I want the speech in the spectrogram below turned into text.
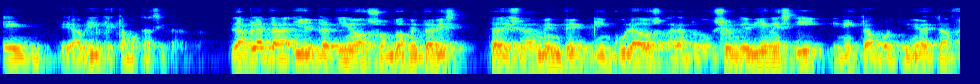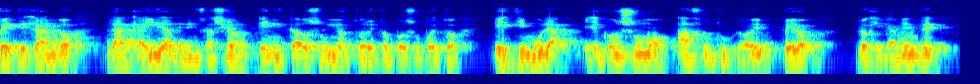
de abril que estamos transitando. La plata y el platino son dos metales tradicionalmente vinculados a la producción de bienes y en esta oportunidad están festejando la caída de la inflación en Estados Unidos. Todo esto, por supuesto, estimula el consumo a futuro. ¿eh? Pero, lógicamente,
